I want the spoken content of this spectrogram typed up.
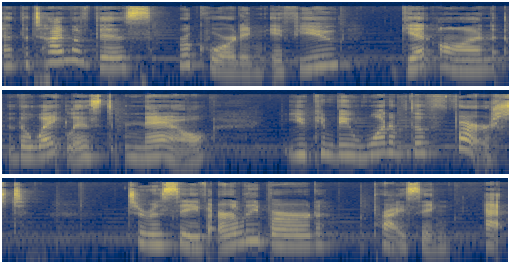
At the time of this recording, if you get on the waitlist now, you can be one of the first to receive early bird pricing at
